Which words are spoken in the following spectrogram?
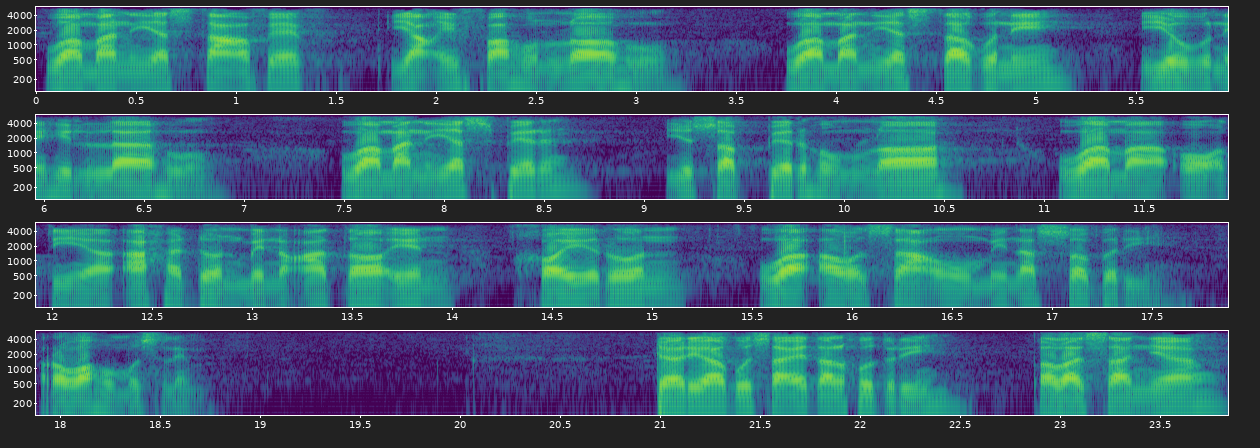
Wa man yasta'fif ya'ifahullahu wa man yastaghni yughnihillahu wa man yasbir yusabbirhullah wa ma u'tiya ahadun min ata'in khairun wa awsa'u minas sabri rawahu Muslim. Dari Abu Sa'id Al-Khudri bahwasannya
